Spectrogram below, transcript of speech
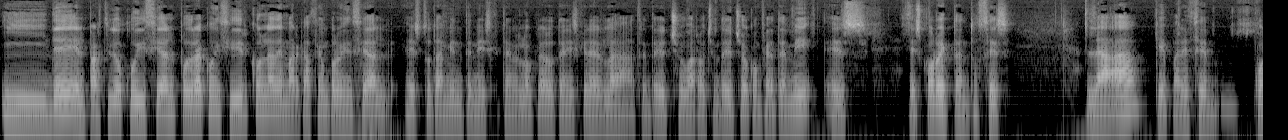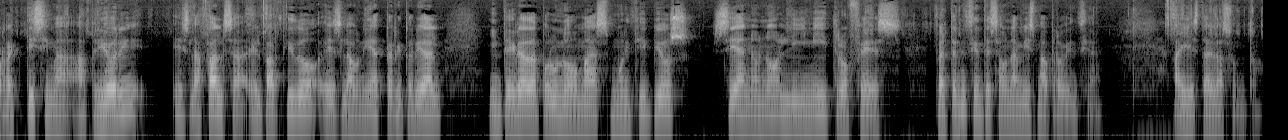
Y D, el partido judicial podrá coincidir con la demarcación provincial. Esto también tenéis que tenerlo claro, tenéis que leer la 38 88, confiad en mí, es, es correcta. Entonces, la A, que parece correctísima a priori, es la falsa. El partido es la unidad territorial integrada por uno o más municipios, sean o no limítrofes pertenecientes a una misma provincia. Ahí está el asunto.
